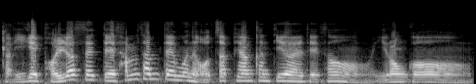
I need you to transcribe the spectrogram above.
그러니까 이게 벌렸을 때 33 때문에 어차피 한 칸 띄어야 돼서 이런 거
